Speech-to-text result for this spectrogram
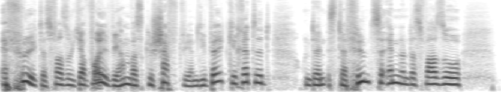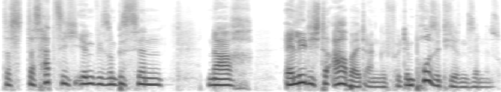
erfüllt. Das war so, jawohl, wir haben was geschafft, wir haben die Welt gerettet und dann ist der Film zu Ende und das war so, das, das hat sich irgendwie so ein bisschen nach erledigte Arbeit angefühlt, im positiven Sinne so.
